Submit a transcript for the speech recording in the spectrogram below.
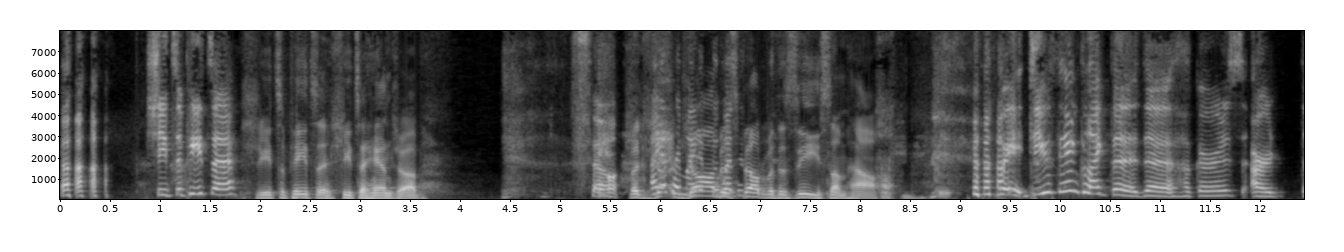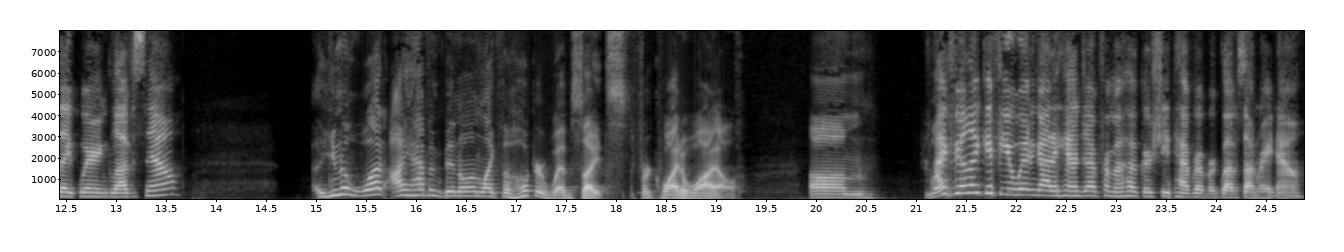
Sheets of pizza. Sheets of pizza, sheets a hand job. So But I jo- I might job is spelled with a Z somehow. Wait, do you think like the the hookers are like wearing gloves now? You know what? I haven't been on like the hooker websites for quite a while. Um, I feel like if you went and got a hand job from a hooker, she'd have rubber gloves on right now.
